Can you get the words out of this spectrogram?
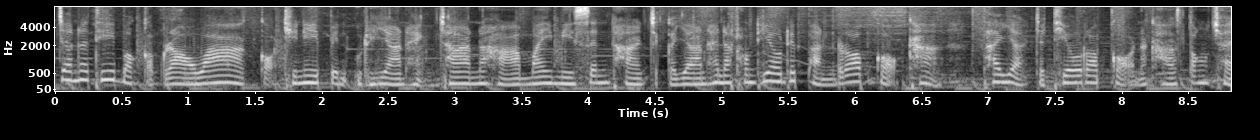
เจ้าหน้าที่บอกกับเราว่าเกาะที่นี่เป็นอุทยานแห่งชาตินะคะ ไม่มีเส้นทางจักรยานให้นักท่องเที่ยวได้ปั่นรอบเกาะค่ะ ถ้าอยากจะเที่ยวรอบเกาะนะคะ ต้องใช้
